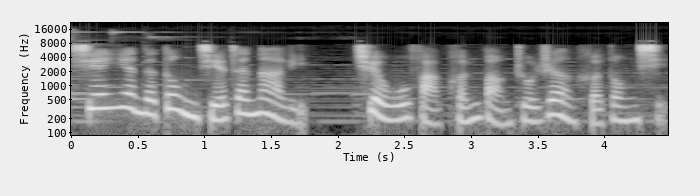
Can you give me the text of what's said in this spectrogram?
鲜艳的冻结在那里，却无法捆绑住任何东西。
